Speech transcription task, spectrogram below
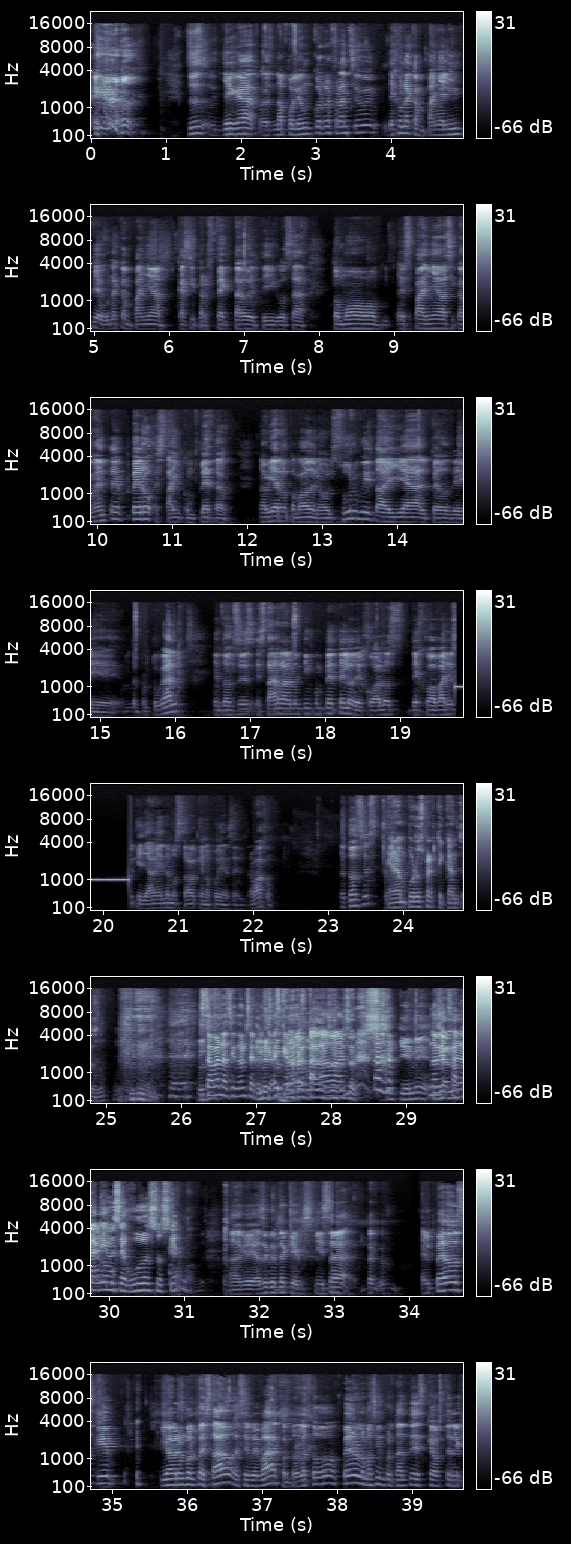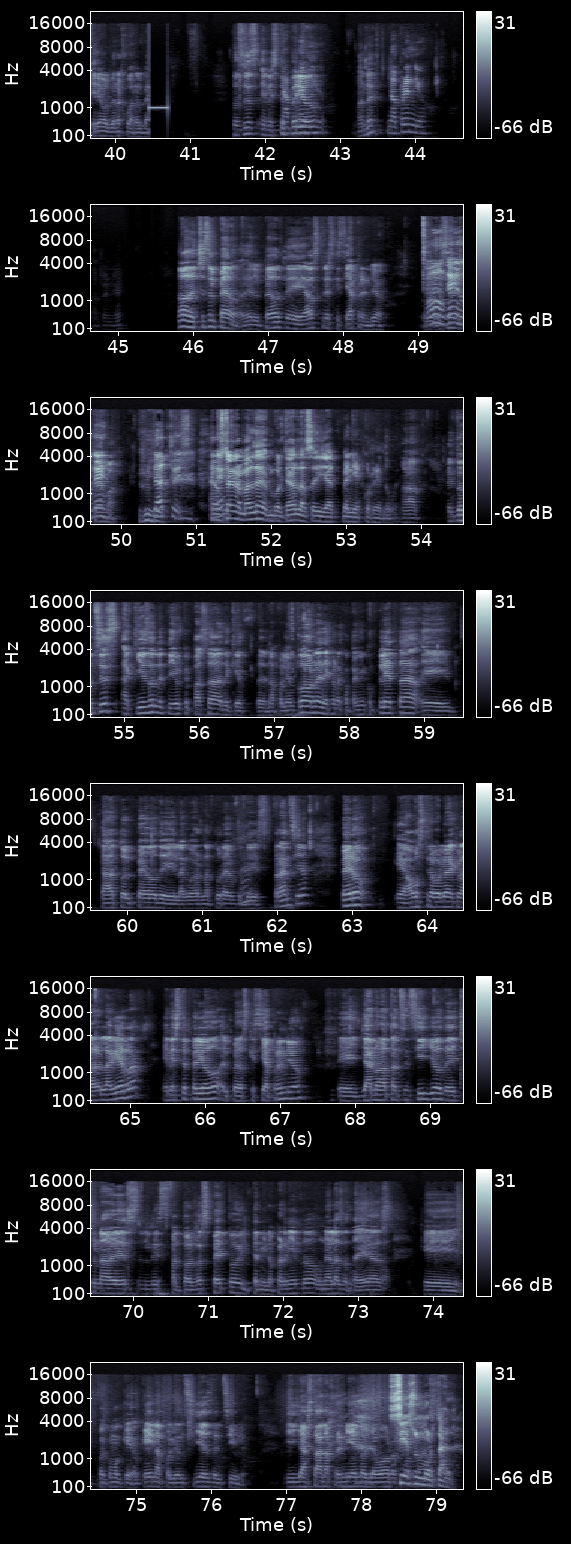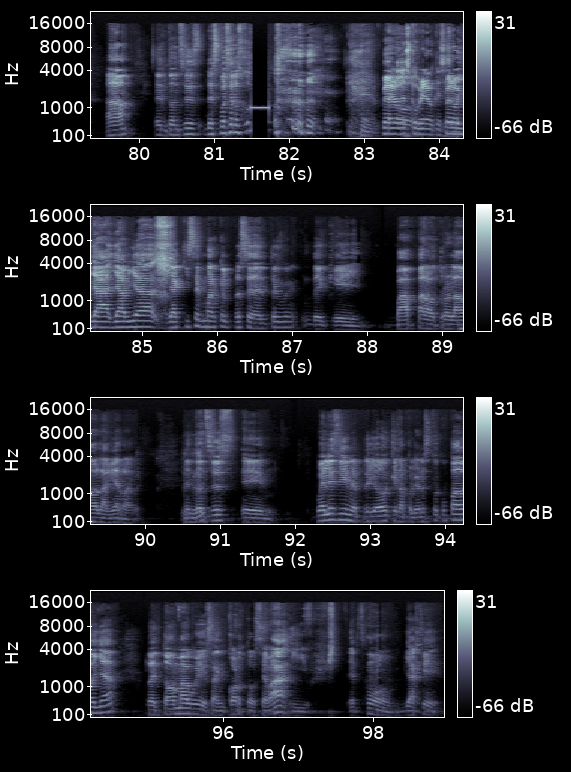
Entonces llega, pues, Napoleón corre a Francia, güey, deja una campaña limpia, una campaña casi perfecta, güey, te digo, o sea, tomó España básicamente, pero está incompleta, güey. No había retomado de nuevo el sur, güey, todavía el pedo de, de Portugal. Entonces estaba realmente incompleta y lo dejó a los, dejó a varios que ya habían demostrado que no podían hacer el trabajo. Entonces, Eran puros practicantes, ¿no? entonces, Estaban haciendo el servicio. este Es que no les pagaban. que tiene, No o sea, no tengo salario. mi seguro social. Ok, hace cuenta que quizá. El pedo es que iba a haber un golpe de estado, ese güey va, controla todo, pero lo más importante es que Austria le quería volver a jugar al ver. Entonces, en este No periodo. aprendió. ¿Mande? No aprendió. No aprendió. No, de hecho es el pedo. El pedo de Austria es que sí aprendió. Oh, Ese es ok, el ok. tema. Plot twist. A ¿ok? usted nomás le volteaba las y ya venía corriendo, güey. Ah, entonces, aquí es donde te digo que pasa de que eh, Napoleón corre, deja una campaña incompleta, eh, está todo el pedo de la gobernatura de, de Francia, pero eh, Austria vuelve a declarar la guerra. En este periodo, el pedo es que sí aprendió, eh, ya no era tan sencillo, de hecho una vez les faltó el respeto y terminó perdiendo una de las batallas que fue como que, ok, Napoleón sí es vencible. Y ya estaban aprendiendo, llevó Sí es un mortal. Ajá. Entonces, después se los juzgó. Pero, descubrieron que sí. Pero ya, ya había, ya aquí se marca el precedente, güey, de que va para otro lado la guerra, güey. Entonces, eh, Wellesley en el periodo que Napoleón está ocupado ya, retoma, güey, o sea, en corto, se va y es como viaje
